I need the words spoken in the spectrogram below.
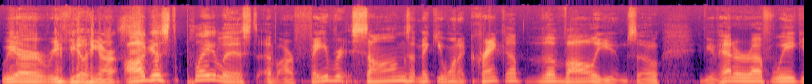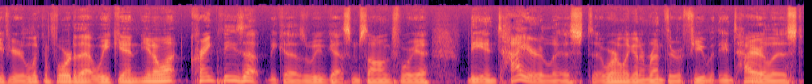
We are revealing our August playlist of our favorite songs that make you want to crank up the volume. So, if you've had a rough week, if you're looking forward to that weekend, you know what? Crank these up because we've got some songs for you. The entire list, we're only going to run through a few, but the entire list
